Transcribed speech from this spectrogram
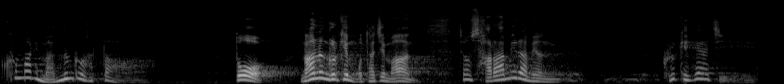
그 말이 맞는 것 같다. 또 나는 그렇게 못하지만 좀 사람이라면 그렇게 해야지.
